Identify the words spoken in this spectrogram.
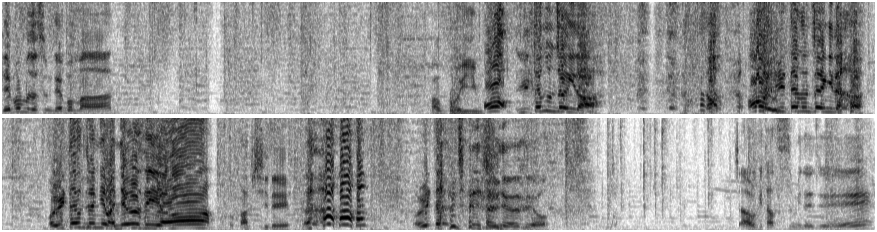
네 번만 더 쓰면 네 번만 아 뭐임? 어! 일단 훈장이다 어! 어! 일단 훈장이다 어 일단 훈장님 안녕하세요 또 깝시네. 어, 일단 훈장님 안녕하세요 자 오케이 다 썼습니다 이제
